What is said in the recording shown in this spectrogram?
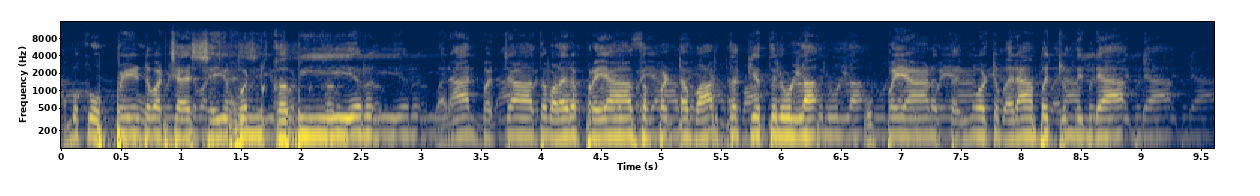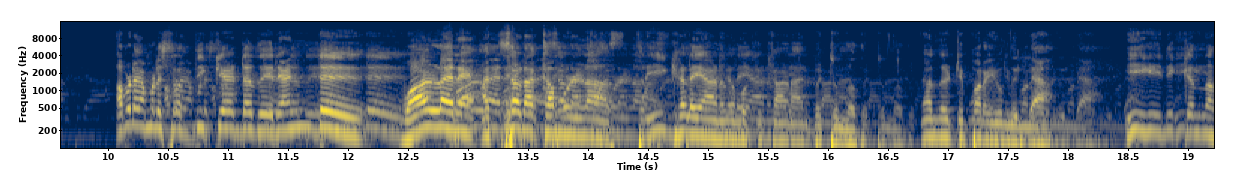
നമുക്ക് ഉപ്പയുണ്ട് പക്ഷേ കബീർ വരാൻ പറ്റാത്ത വളരെ പ്രയാസപ്പെട്ട വാർദ്ധക്യത്തിലുള്ള ഉപ്പയാണ് തെങ്ങോട്ട് വരാൻ പറ്റുന്നില്ല. അവിടെ നമ്മൾ ശ്രദ്ധിക്കേണ്ടത് രണ്ട് വളരെ അച്ചടക്കമുള്ള സ്ത്രീകളെയാണ് നമുക്ക് കാണാൻ പറ്റുന്നത്. ഞാൻ നീട്ടി പറയുന്നില്ല. ഈ ഇരിക്കുന്ന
